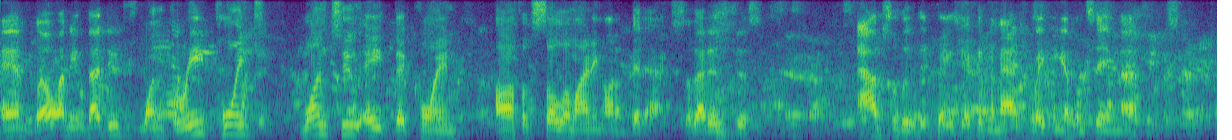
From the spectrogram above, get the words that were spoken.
And well, I mean, that dude just won 3.128 Bitcoin off of solo mining on a BitAxe. So that is just absolutely crazy. I couldn't imagine waking up and seeing that.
